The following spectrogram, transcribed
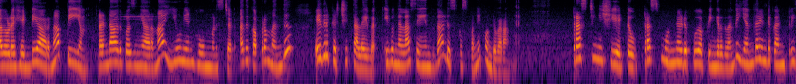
அதோட ஹெட் யாருன்னா பிஎம் ரெண்டாவது பர்சன் யாருன்னா யூனியன் ஹோம் மினிஸ்டர் அதுக்கப்புறம் வந்து எதிர்க்கட்சி தலைவர். இவங்கெல்லாம் சேர்ந்து தான் டிஸ்கஸ் பண்ணி கொண்டு வராங்க. ட்ரஸ்ட் இனிஷியேட்டிவ் ட்ரஸ்ட் முன்னெடுப்பு அப்படிங்கிறது வந்து எந்த ரெண்டு கண்ட்ரி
